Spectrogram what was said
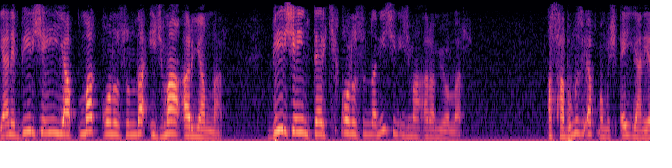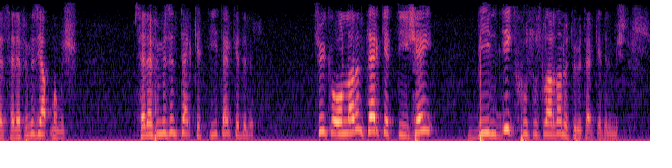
Yani bir şeyi yapmak konusunda icma arayanlar bir şeyin terki konusunda niçin icma aramıyorlar? Ashabımız yapmamış. Ey yani selefimiz yapmamış. Selefimizin terk ettiği terk edilir. Çünkü onların terk ettiği şey bildik hususlardan ötürü terk edilmiştir.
